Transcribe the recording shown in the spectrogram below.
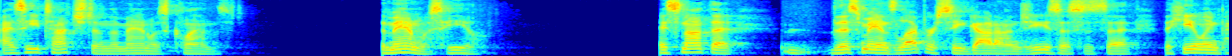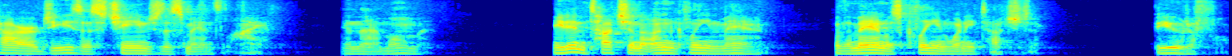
As he touched him, the man was cleansed, the man was healed. It's not that this man's leprosy got on Jesus, it's that the healing power of Jesus changed this man's life in that moment. He didn't touch an unclean man, for the man was clean when he touched him. Beautiful.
